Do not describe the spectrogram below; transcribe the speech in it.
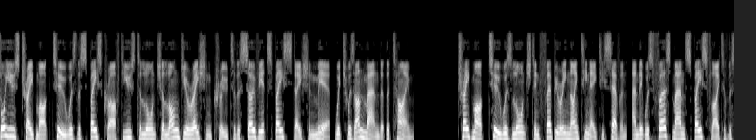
Soyuz Trademark 2 was the spacecraft used to launch a long-duration crew to the Soviet space station Mir, which was unmanned at the time. Trademark 2 was launched in February 1987, and it was first manned spaceflight of the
